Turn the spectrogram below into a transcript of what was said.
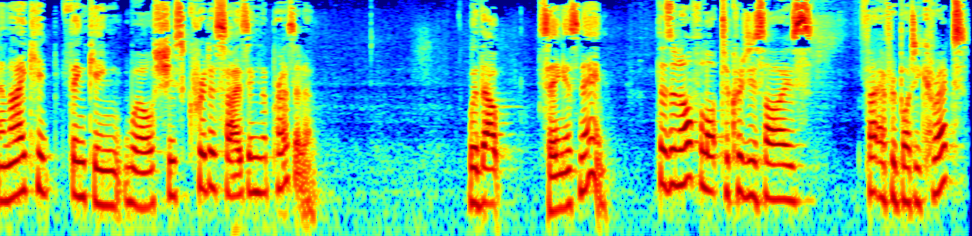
And I keep thinking, well, she's criticizing the president without saying his name. There's an awful lot to criticize for everybody, correct?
